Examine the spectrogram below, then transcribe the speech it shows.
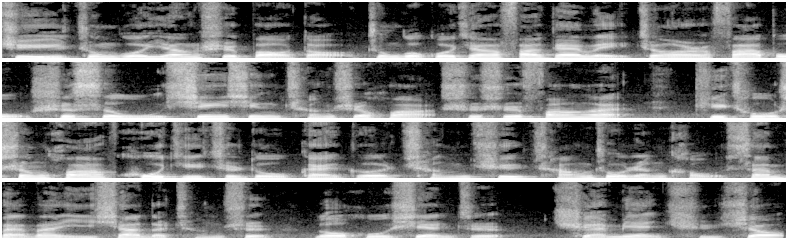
据中国央视报道，中国国家发改委周二发布“十四五”新型城市化实施方案。提出深化户籍制度改革，城区常住人口三百万以下的城市落户限制全面取消；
